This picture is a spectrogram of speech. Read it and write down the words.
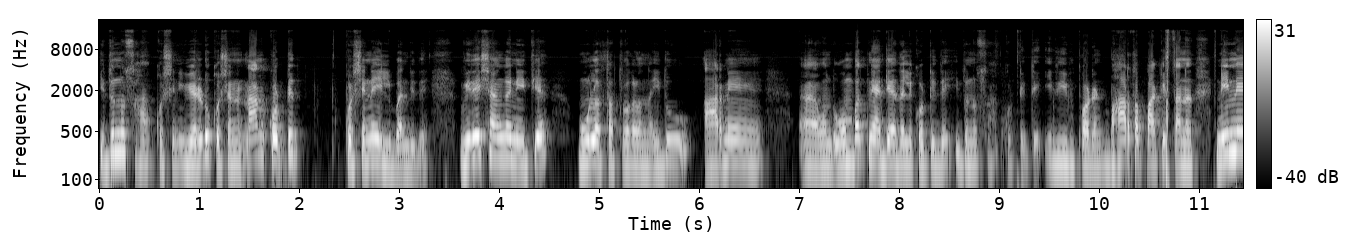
ಇದನ್ನು ಸಹ ಕ್ವಶನ್ ಇವೆರಡು ಕ್ವಶನ್ ನಾನು ಕೊಟ್ಟಿದ್ದ ಕ್ವಶನ್ನೇ ಇಲ್ಲಿ ಬಂದಿದೆ. ವಿದೇಶಾಂಗ ನೀತಿಯ ಮೂಲ ತತ್ವಗಳನ್ನು, ಇದು ಆರನೇ ಒಂದು ಒಂಬತ್ತನೇ ಅಧ್ಯಾಯದಲ್ಲಿ ಕೊಟ್ಟಿದ್ದೆ, ಇದನ್ನು ಸಹ ಕೊಟ್ಟಿದ್ದೆ. ಇದು ಇಂಪಾರ್ಟೆಂಟ್ ಭಾರತ, ಪಾಕಿಸ್ತಾನ, ನಿನ್ನೆ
